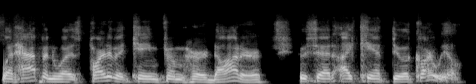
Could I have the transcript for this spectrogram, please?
what happened was part of it came from her daughter who said, I can't do a cartwheel.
